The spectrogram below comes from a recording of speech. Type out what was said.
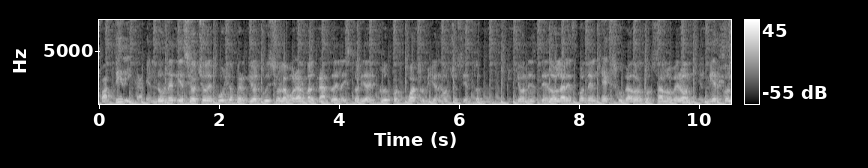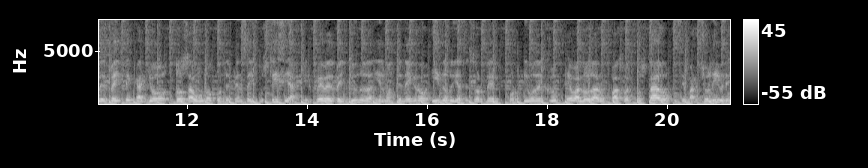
fatídica. El lunes 18 de julio perdió el juicio laboral más grande de la historia del club por 4.800.000 millones de dólares con el exjugador Gonzalo Verón. El miércoles 20 cayó 2 a 1 con Defensa y Justicia. El jueves 21 Daniel Montenegro, ídolo y asesor del deportivo del club, evaluó dar un paso al costado y se marchó libre.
